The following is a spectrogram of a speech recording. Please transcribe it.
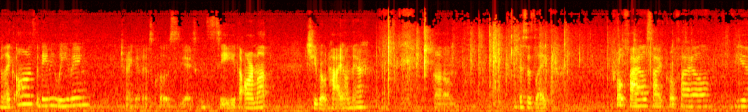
we're like, oh, is the baby weaving? Try and get as close so you guys can see the arm up. She wrote hi on there. Um, this is like profile, side profile, view.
